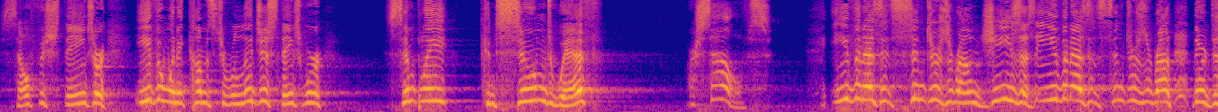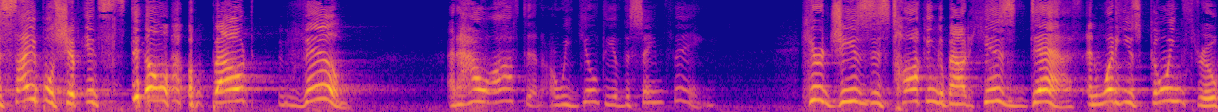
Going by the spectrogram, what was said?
selfish things, or even when it comes to religious things, we're simply consumed with ourselves. Even as it centers around Jesus, even as it centers around their discipleship, it's still about them. And how often are we guilty of the same thing? Here, Jesus is talking about his death and what he's going through,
